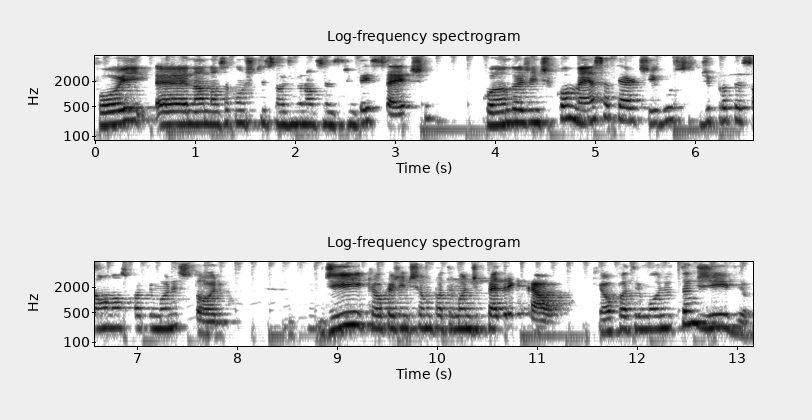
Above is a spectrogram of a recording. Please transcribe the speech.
foi é, na nossa Constituição de 1937, quando a gente começa a ter artigos de proteção ao nosso patrimônio histórico, de que é o que a gente chama de patrimônio de pedra e cal, que é o patrimônio tangível,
